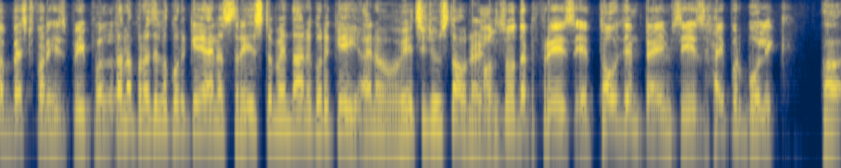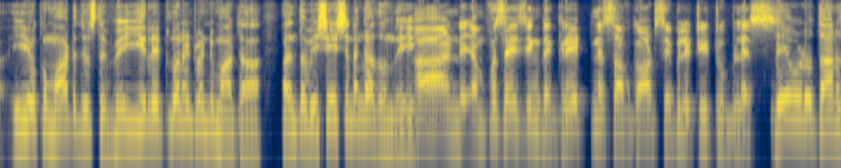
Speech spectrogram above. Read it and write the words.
the best for his people. తన ప్రజల కొరకే ఆయన శ్రేష్టమైన దాని కొరకే ఆయన వేచి చూస్తా ఉన్నాడు also that phrase a thousand times is hyperbolic ఈ యొక్క మాట చూస్తే వెయ్యి రెట్లు అనేటువంటి మాట అంత విశేషణం కాదు ఉంది. And emphasising the greatness of God's ability to bless దేవుడు తాను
